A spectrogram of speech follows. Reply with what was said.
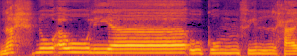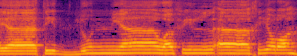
نحن أولياؤكم في الحياة الدنيا وفي الآخرة.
